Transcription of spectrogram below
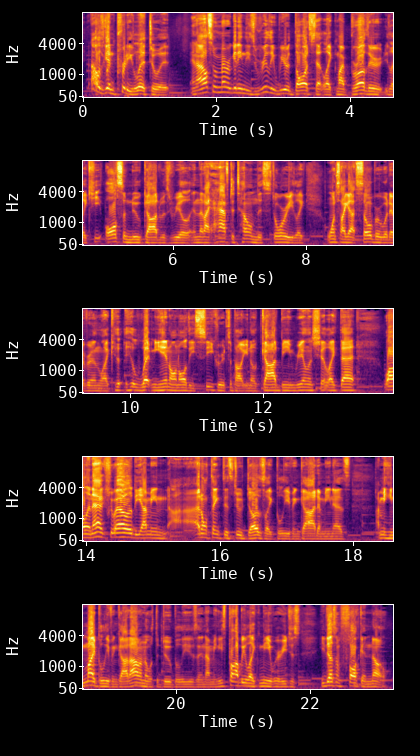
And I was getting pretty lit to it. And I also remember getting these really weird thoughts that like my brother, like he also knew God was real and that I have to tell him this story like once I got sober whatever and like he'll, he'll let me in on all these secrets about, you know, God being real and shit like that. While in actuality, I mean, I don't think this dude does like believe in God. I mean, as I mean, he might believe in God. I don't know what the dude believes in. I mean, he's probably like me where he just he doesn't fucking know.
